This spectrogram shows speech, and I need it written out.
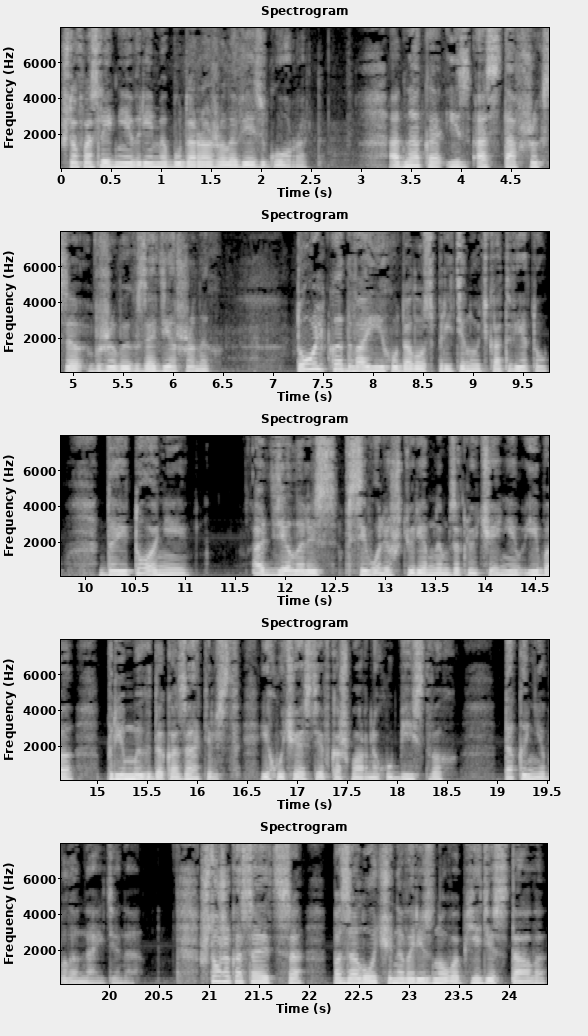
что в последнее время будоражило весь город. Однако из оставшихся в живых задержанных только двоих удалось притянуть к ответу, да и то они отделались всего лишь тюремным заключением, ибо прямых доказательств их участия в кошмарных убийствах так и не было найдено. Что же касается позолоченного резного пьедестала,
